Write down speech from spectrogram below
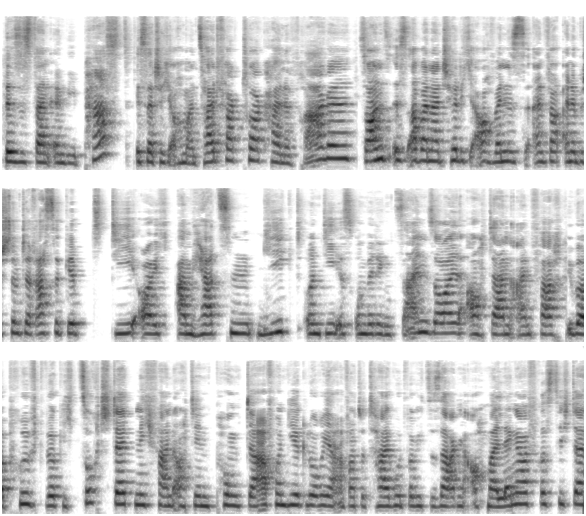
bis es dann irgendwie passt. Ist natürlich auch immer ein Zeitfaktor, keine Frage. Sonst ist aber natürlich auch, wenn es einfach eine bestimmte Rasse gibt, die euch am Herzen liegt und die es unbedingt sein soll, auch dann einfach überprüft wirklich Zuchtstätten. Ich fand auch den Punkt da von dir, Gloria, einfach total gut, wirklich zu sagen, auch mal längerfristig da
